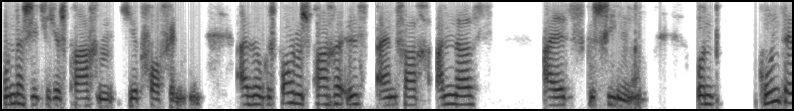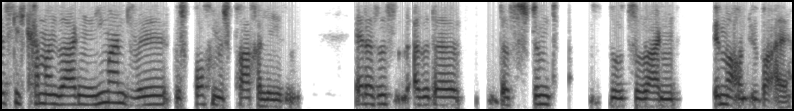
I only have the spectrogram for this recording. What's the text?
unterschiedliche Sprachen hier vorfinden. Also gesprochene Sprache ist einfach anders als geschriebene. Und grundsätzlich kann man sagen, niemand will gesprochene Sprache lesen. Ja, das ist, also da, das stimmt sozusagen immer und überall.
